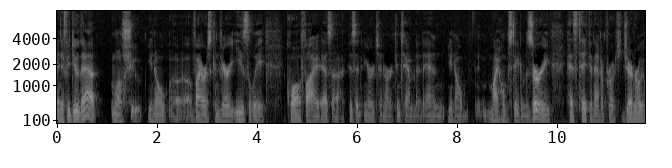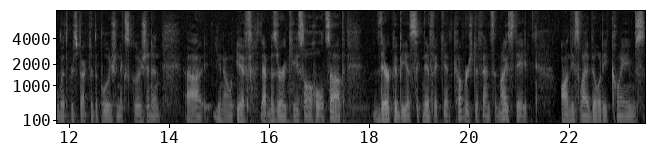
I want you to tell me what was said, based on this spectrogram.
And if you do that well shoot you know uh, a virus can very easily qualify as a as an irritant or a contaminant. And you know my home state of Missouri has taken that approach generally with respect to the pollution exclusion. And uh, you know if that Missouri case law holds up there could be a significant coverage defense in my state on these liability claims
